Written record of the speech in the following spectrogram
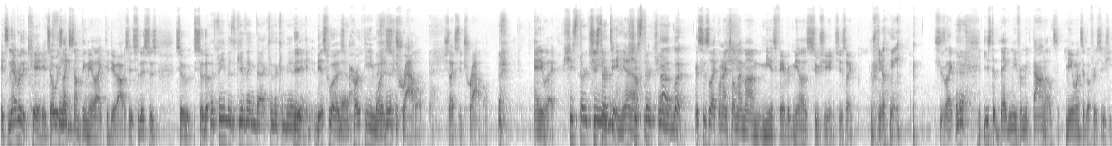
It's never the kid. It's always like something they like to do. Obviously, so this is so so the the. theme is giving back to the community. This was Yeah. her theme was travel. She likes to travel. Anyway, she's thirteen. She's 13, yeah. She's thirteen. Oh, look, this is like when I told my mom Mia's favorite meal is sushi, and she's like, really? She's like, Yeah. used to beg me for McDonald's. Mia wants to go for sushi.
